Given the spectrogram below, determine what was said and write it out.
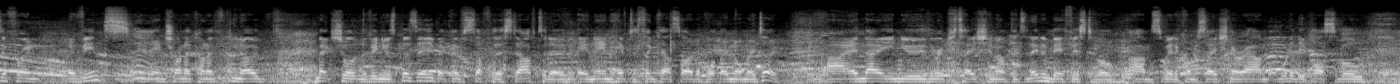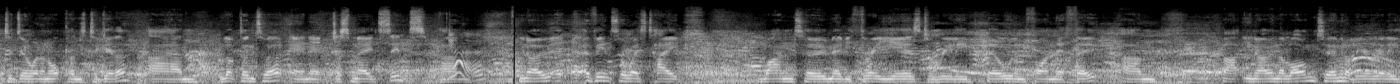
different events and, and trying to kind of you know make sure that the venue is busy but give stuff for their staff to do and, and have to think outside of what they normally do. Uh, and they knew the reputation of the Dunedin Beer Festival, um, so we had a conversation around would it be possible to do one in Auckland together. Um, looked into it and it just made sense. Um, Yeah. You know, e- events always take one, two, maybe three years to really build and find their feet. But you know, in the long term, it'll be a really,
